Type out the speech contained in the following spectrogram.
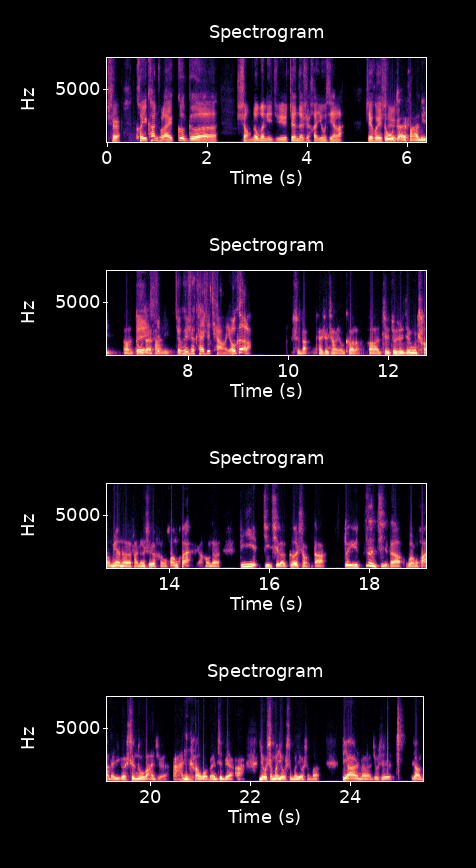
是可以看出来各个省的文旅局真的是很用心了，这回都在发力啊，都在发力，这回是开始抢游客了，是的，开始抢游客了啊，这就是这种场面呢，反正是很欢快，然后呢。第一，激起了各省的对于自己的文化的一个深度挖掘啊。你看我们这边啊，有什么有什么有什么。第二呢，就是让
